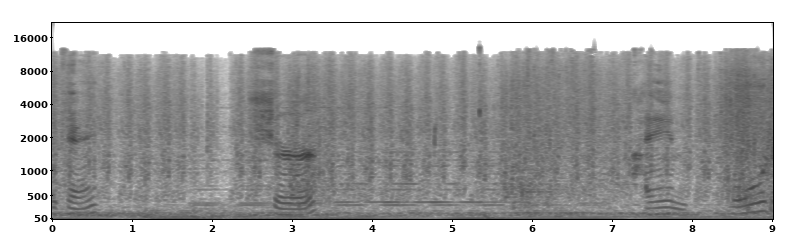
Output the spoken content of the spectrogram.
Okay. Sure. I am totally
